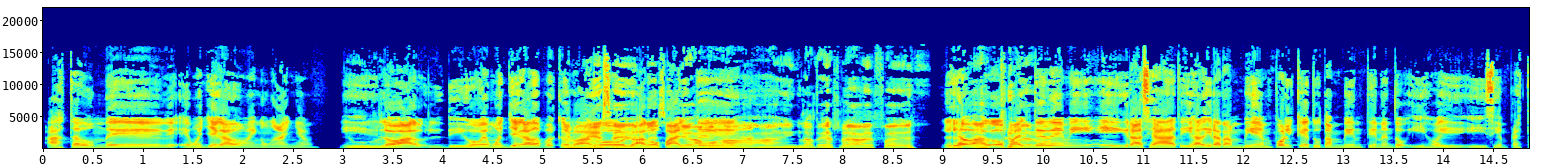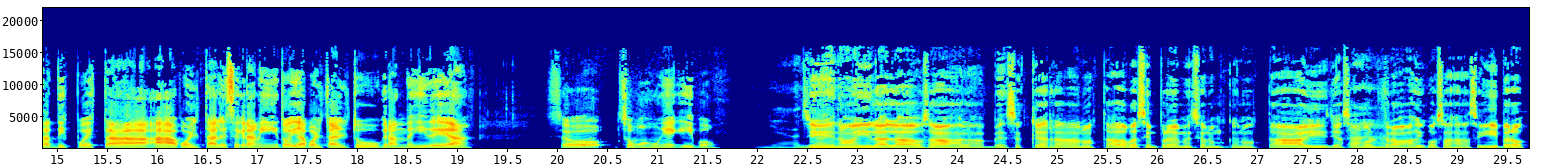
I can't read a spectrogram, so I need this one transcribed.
hasta dónde hemos llegado en un año. Y lo hago- digo hemos llegado porque en lo hago, meses, lo hago parte. Llegamos a, a Inglaterra, fue... Lo hago primero. parte de mí y gracias a ti, Jadira, también, porque tú también tienes dos hijos y, y siempre estás dispuesta a, a aportar ese granito y aportar tus grandes ideas. So, somos un equipo. Yeah, Sí, no, y la, la, o sea, las veces que Rada no ha estado, pues siempre mencionamos que no está, y ya sea por Ajá. trabajo y cosas así, pero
